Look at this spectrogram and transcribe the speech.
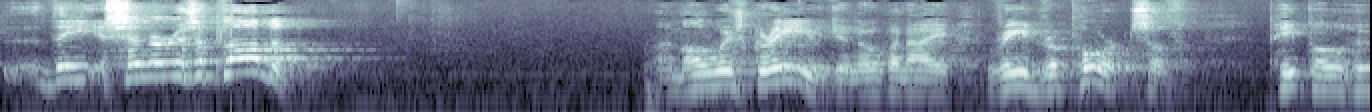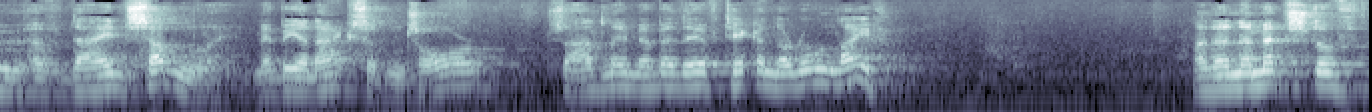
the sinner is applauded. I'm always grieved, you know, when I read reports of people who have died suddenly, maybe in accidents, or sadly, maybe they've taken their own life and in the midst of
